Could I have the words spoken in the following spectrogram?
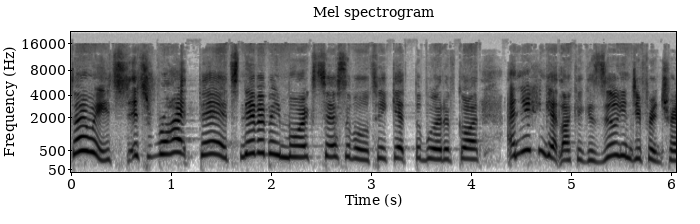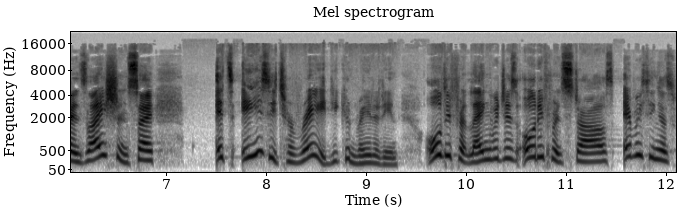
Don't we? It's, it's right there. It's never been more accessible to get the Word of God. And you can get like a gazillion different translations. So it's easy to read. You can read it in all different languages, all different styles. Everything is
